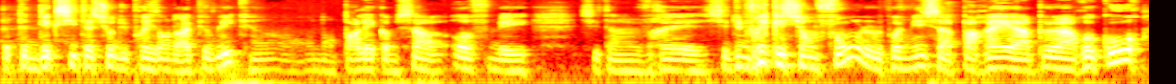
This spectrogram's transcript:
peut-être d'excitation du président de la République. Hein parler comme ça off, mais c'est une vraie question de fond. Le Premier ministre, ça paraît un peu un recours euh,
